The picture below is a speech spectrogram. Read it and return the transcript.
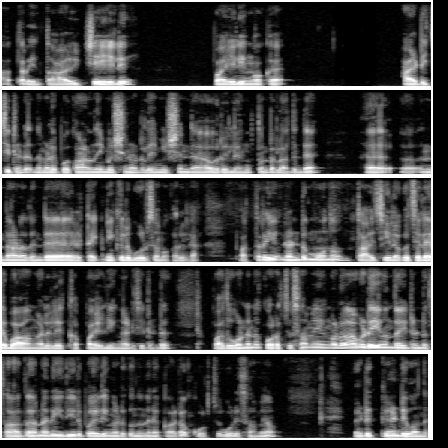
അത്രയും താഴ്ചയിൽ പൈലിംഗ് അടിച്ചിട്ടുണ്ട്. നമ്മളിപ്പോൾ കാണുന്ന ഈ മെഷീൻ ഉണ്ടല്ലോ. ഈ മെഷീന്റെ ആ ഒരു ലെങ്ത് ഉണ്ടല്ലോ. അതിന്റെ എന്താണ് അതിന്റെ ടെക്നിക്കൽ വേർഡ്സ് നമുക്കറിയില്ല. അപ്പം അത്രയും രണ്ടും മൂന്നും താഴ്ചയിലൊക്കെ ചില ഭാഗങ്ങളിലൊക്കെ പൈലിങ് അടിച്ചിട്ടുണ്ട്. അപ്പോൾ അതുകൊണ്ട് തന്നെ കുറച്ച് സമയങ്ങൾ അവിടെയും എന്തായിട്ടുണ്ട്. സാധാരണ രീതിയിൽ പൈലിങ് എടുക്കുന്നതിനേക്കാളും കുറച്ചുകൂടി സമയം എടുക്കേണ്ടി വന്നു.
